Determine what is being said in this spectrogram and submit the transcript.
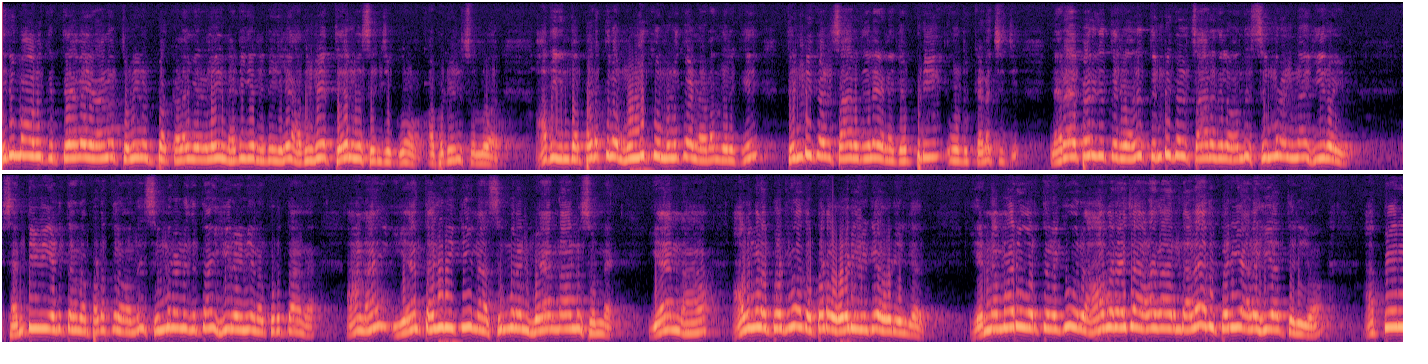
சினிமாவுக்கு தேவையான தொழில்நுட்ப கலைஞர்களை நடிகர் நடிகளை அதுவே தேர்வு செஞ்சுக்கும் அப்படின்னு சொல்லுவார். அது இந்த படத்தில் முழுக்க முழுக்க நடந்திருக்கு. திண்டுக்கல் சாரதியில் எனக்கு எப்படி ஒன்று கிடச்சிச்சு. நிறைய பேருக்கு தெரியாது திண்டுக்கல் சாரதியில் வந்து சிம்ரன் தான் ஹீரோயின் சன் டிவி எடுத்த அந்த படத்தில் வந்து சிம்ரனுக்கு தான் ஹீரோயின் எனக்கு கொடுத்தாங்க. ஆனால் என் தகுதிக்கு நான் சிம்ரன் வேண்டான்னு சொன்னேன். ஏன்னா அவங்கள போட்டு அந்த படம் ஓடி இருக்கே ஓடி இருக்காது என்ன மாதிரி ஒருத்தருக்கு ஒரு ஆவரேஜாக அழகாக இருந்தாலே அது பெரிய அழகியாக தெரியும். அப்பேரி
